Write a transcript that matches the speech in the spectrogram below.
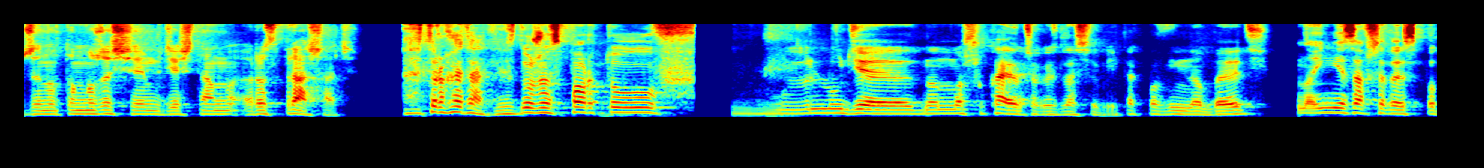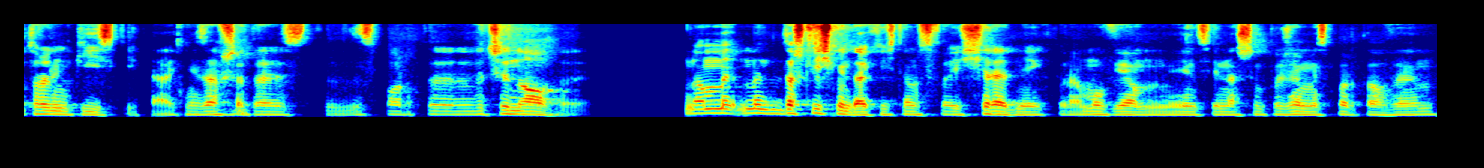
że no to może się gdzieś tam rozpraszać. Trochę tak, jest dużo sportów. Ludzie no, no, szukają czegoś dla siebie tak powinno być. No i nie zawsze to jest sport olimpijski, tak? nie zawsze to jest sport y, wyczynowy. No my, my doszliśmy do jakiejś tam swojej średniej, która mówi o mniej więcej naszym poziomie sportowym.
